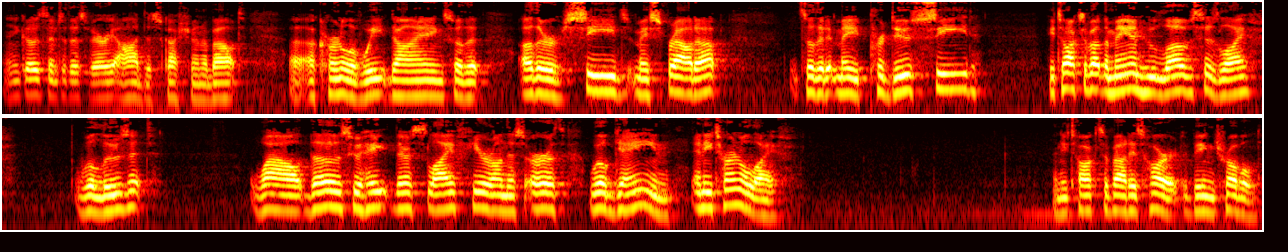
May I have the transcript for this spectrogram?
And he goes into this very odd discussion about uh, a kernel of wheat dying so that other seeds may sprout up so that it may produce seed. He talks about the man who loves his life will lose it, while those who hate this life here on this earth will gain an eternal life. And he talks about his heart being troubled.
